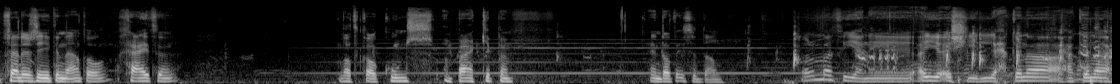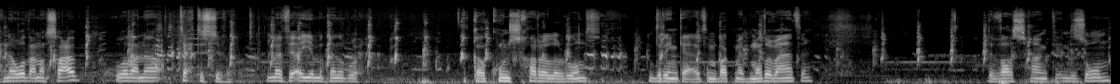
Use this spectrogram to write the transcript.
Verder zie ik een aantal geiten, wat kalkoens, een paar kippen. En dat is het dan. ما في يعني اي شيء اللي حكينا حكينا احنا وضعنا صعب وضعنا تحت الصفر ما في اي مكان نروح De kalkoens scharrelen rond, drinken uit een bak met modderwater. De was hangt in de zon.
